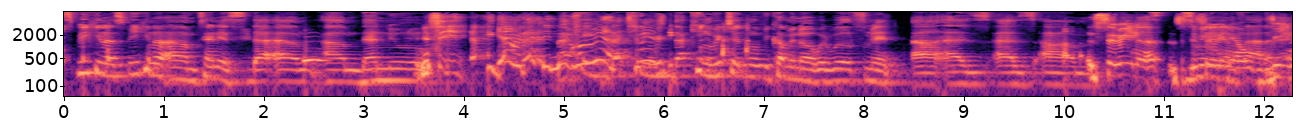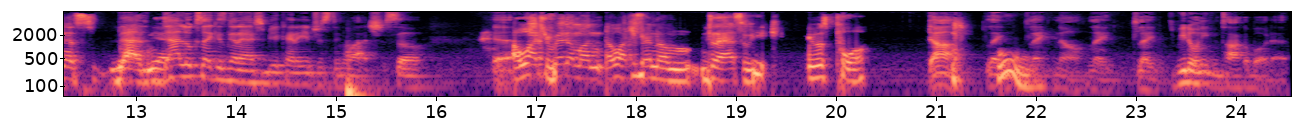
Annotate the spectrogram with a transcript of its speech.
Speaking of speaking of um, tennis, that um um that new you see, yeah, that, King, that, King, that King Richard movie coming out with Will Smith uh, as as um Serena Serena, Serena Venus. That, yeah. that looks like it's gonna actually be a kind of interesting watch. So yeah. I watched Venom on I watched Venom last week. It was poor. Dog. Like Ooh. like no, like like we don't even talk about that.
